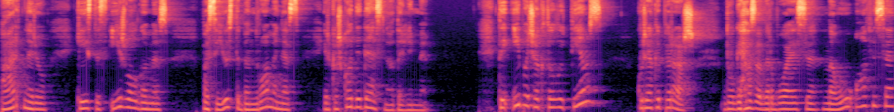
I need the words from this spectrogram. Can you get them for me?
partnerių, keistis įžvalgomis, pasijusti bendruomenės ir kažko didesnio dalimi. Tai ypač aktualu tiems, kurie kaip ir aš daugiausia darbuojasi namų ofise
